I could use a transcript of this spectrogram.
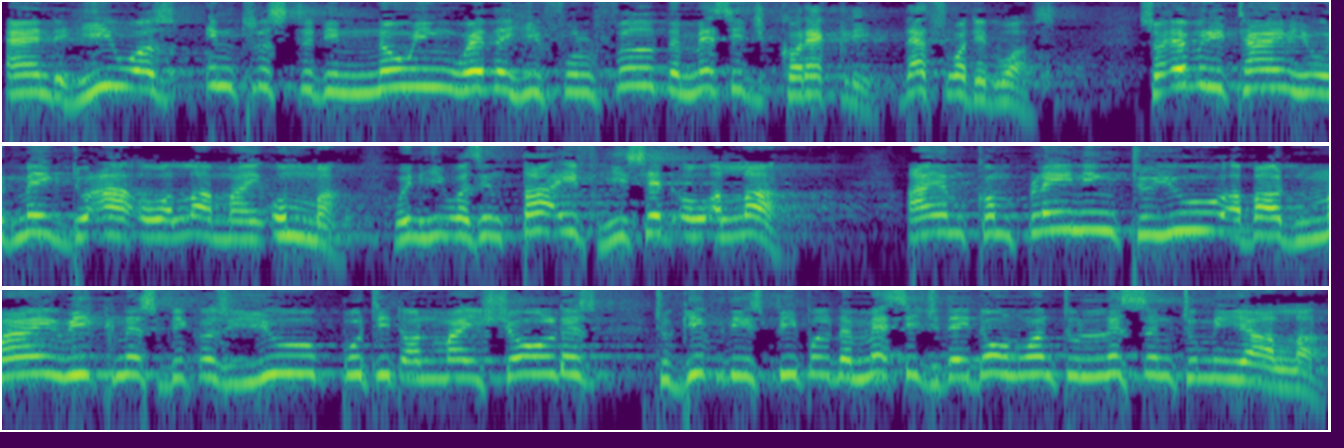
And he was interested in knowing whether he fulfilled the message correctly. That's what it was. So every time he would make dua, Oh Allah, my ummah. When he was in Ta'if, he said, Oh Allah, I am complaining to you about my weakness because you put it on my shoulders to give these people the message. They don't want to listen to me, Ya Allah.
